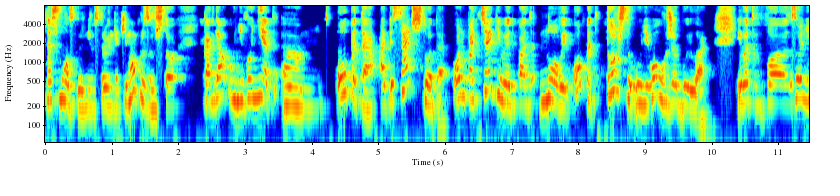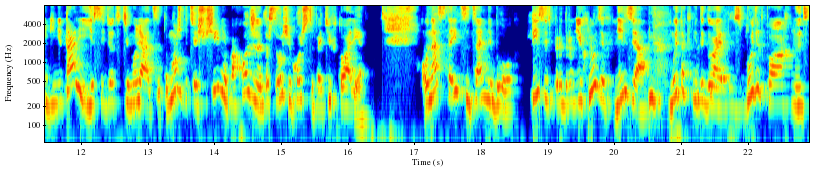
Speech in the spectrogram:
наш мозг, вернее, устроен таким образом, что когда у него нет эм, опыта описать что-то, он подтягивает под новый опыт то, что у него уже было. И вот в зоне гениталии, если идет стимуляция, то может быть ощущение похоже на то, что очень хочется пойти в туалет. У нас стоит социальный блок. Писать при других людях нельзя. Мы так не договаривались. Будет пахнуть,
